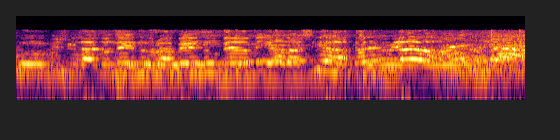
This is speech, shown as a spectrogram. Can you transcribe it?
קמו בשביל אדוננו רבנו ורמי המשיח. הללויה!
